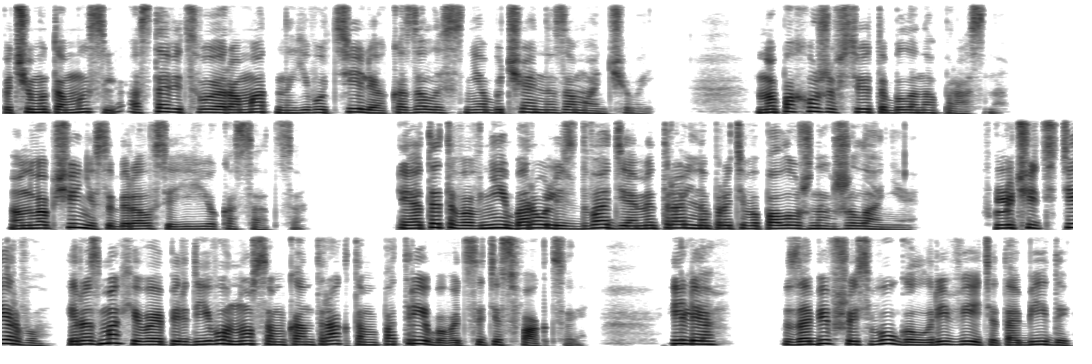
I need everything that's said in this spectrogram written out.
Почему-то мысль оставить свой аромат на его теле оказалась необычайно заманчивой. Но, похоже, все это было напрасно. Он вообще не собирался ее касаться. И от этого в ней боролись два диаметрально противоположных желания. Включить стерву и, размахивая перед его носом контрактом, потребовать сатисфакции. Или, забившись в угол, реветь от обиды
